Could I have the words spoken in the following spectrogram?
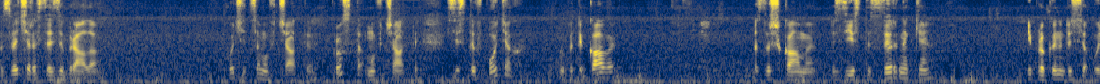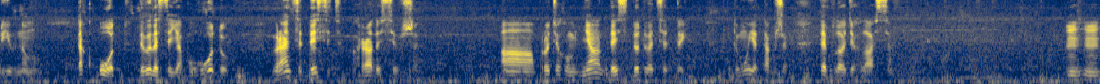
З вечора все зібрала. Хочеться мовчати. Просто мовчати. Сісти в потяг, випити кави з вершками, з'їсти сирники і прокинутися у рівному. Так от, дивилася я погоду. Вранці 10 градусів вже а протягом дня десь до 20. Тому я так вже тепло одяглася. Угу.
